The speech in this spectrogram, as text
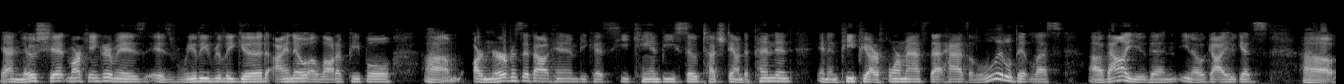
Yeah, no shit. Mark Ingram is is really really good. I know a lot of people um, are nervous about him because he can be so touchdown dependent, and in PPR formats that has a little bit less uh, value than you know a guy who gets uh,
